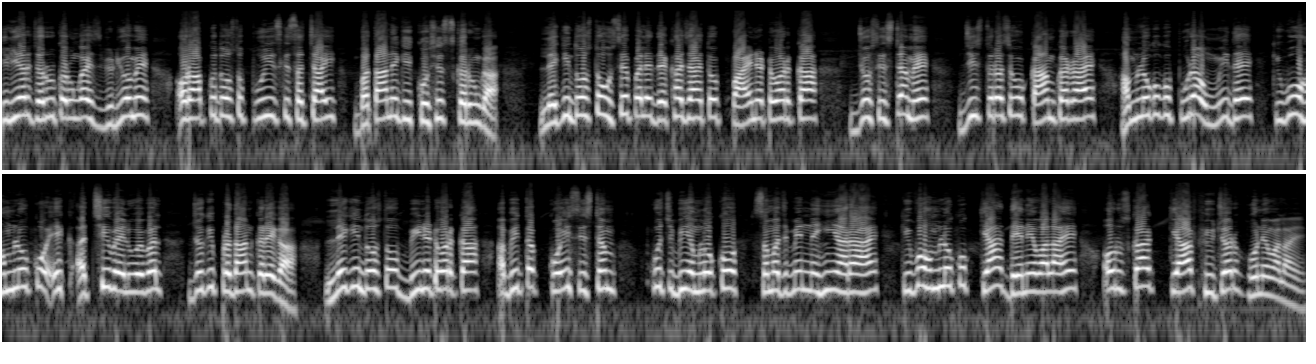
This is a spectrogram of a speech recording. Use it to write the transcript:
क्लियर ज़रूर करूँगा इस वीडियो में और आपको दोस्तों पूरी इसकी सच्चाई बताने की कोशिश करूँगा। लेकिन दोस्तों, उससे पहले देखा जाए तो पाई नेटवर्क का जो सिस्टम है, जिस तरह से वो काम कर रहा है, हम लोगों को पूरा उम्मीद है कि वो हम लोग को एक अच्छी वैल्यूएबल जो कि प्रदान करेगा। लेकिन दोस्तों बी नेटवर्क का अभी तक कोई सिस्टम कुछ भी हम लोग को समझ में नहीं आ रहा है कि वो हम लोग को क्या देने वाला है और उसका क्या फ्यूचर होने वाला है।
